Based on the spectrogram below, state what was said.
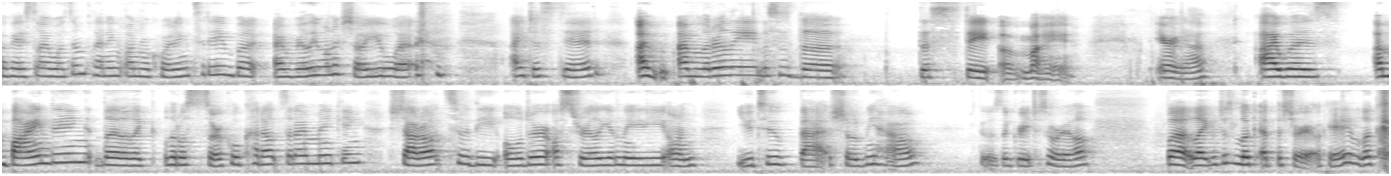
Okay, so I wasn't planning on recording today, but I really want to show you what I just did. I'm I'm literally this is the the state of my area. I was I'm binding the like little circle cutouts that I'm making. Shout out to the older Australian lady on YouTube that showed me how. It was a great tutorial. But like just look at the shirt, okay? Look.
